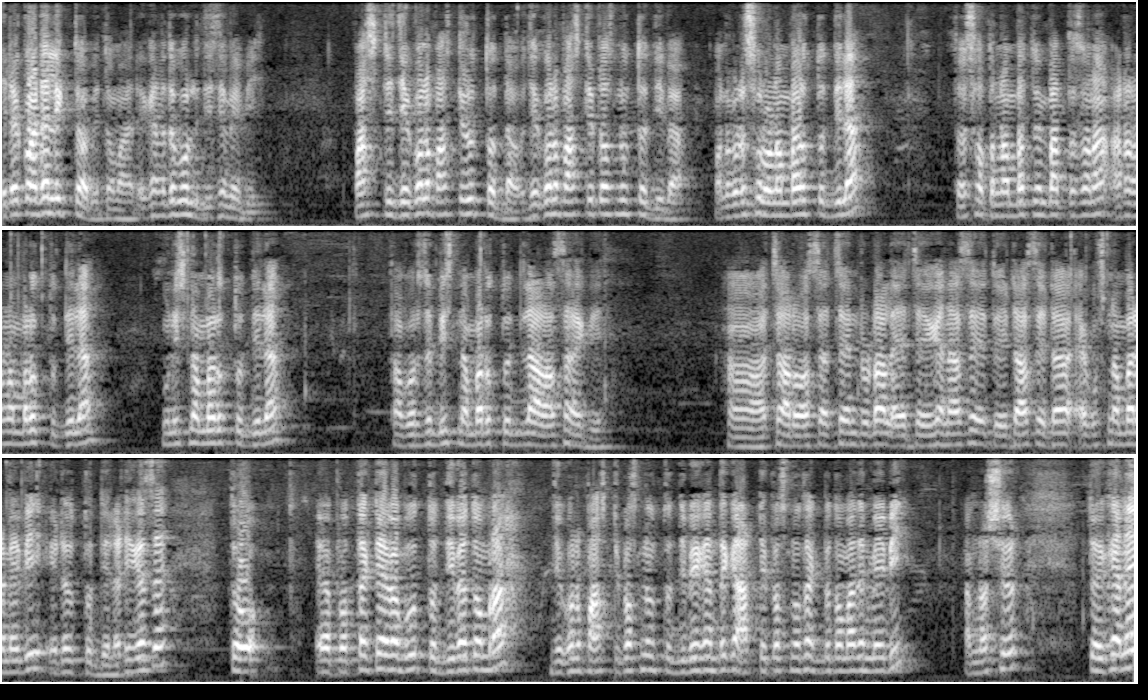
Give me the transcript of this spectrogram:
এটা কয়টা লিখতে হবে তোমার? এখানে তো বলে দিছে মেবি পাঁচটি, যে কোনো পাঁচটির উত্তর দাও, যে কোনো পাঁচটি প্রশ্ন উত্তর দিবা। মনে করো ষোলো নম্বর উত্তর দিলা, তো সতেরো নম্বর তুমি পারতেছো না, আঠারো নম্বর উত্তর দিলা, উনিশ নম্বর উত্তর দিলা, তারপর হচ্ছে বিশ নম্বর উত্তর দিলা, আর আছে নাকি? হ্যাঁ আচ্ছা আরও আছে আচ্ছা টোটাল আছে এখানে আছে, তো এটা আছে, এটা একুশ নম্বর মেবি এটা উত্তর দিলা, ঠিক আছে? তো এবার প্রত্যেকটা এভাবে উত্তর দিবে তোমরা, যে কোনো পাঁচটি প্রশ্নের উত্তর দিবে এখান থেকে, আটটি প্রশ্ন থাকবে তোমাদের মেবি আমরা শিওর তো এখানে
